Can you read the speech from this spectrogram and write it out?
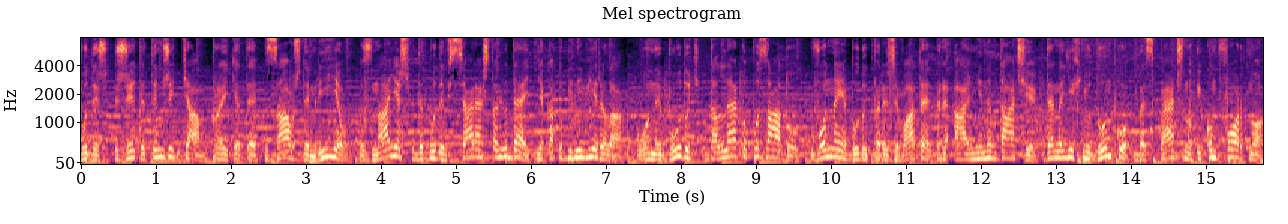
будеш жити тим життям, про яке ти завжди мріяв, знаєш, де буде вся решта людей, яка тобі не вірила. Вони будуть далеко позаду. Вони будуть переживати реальні невдачі, де на їхню думку безпечно і комфортно,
